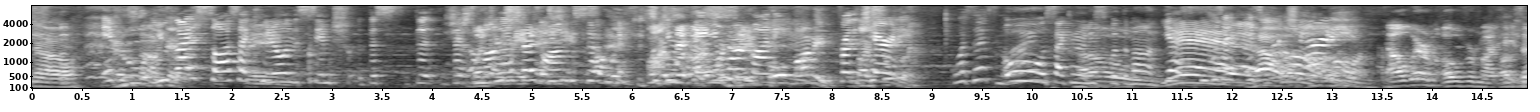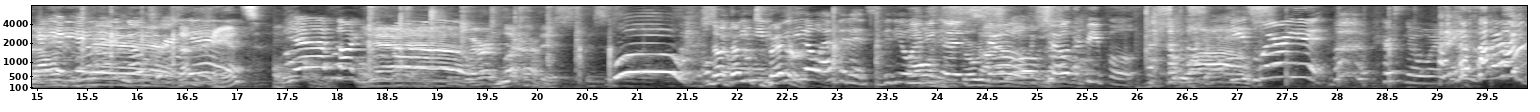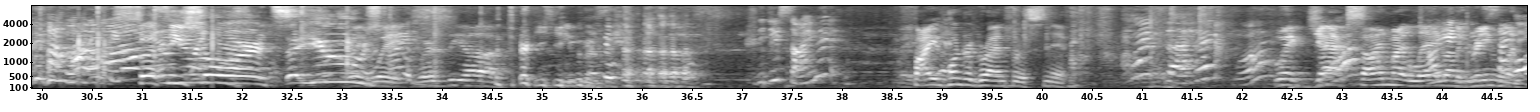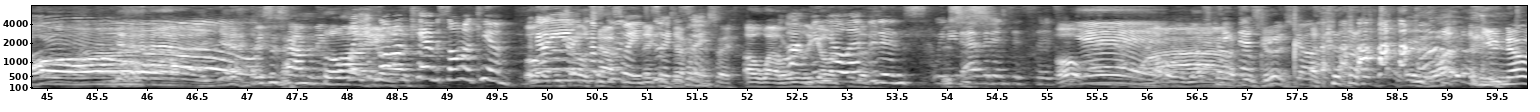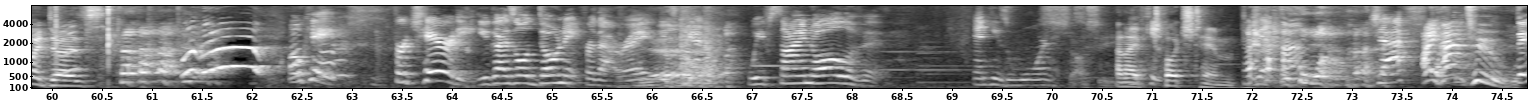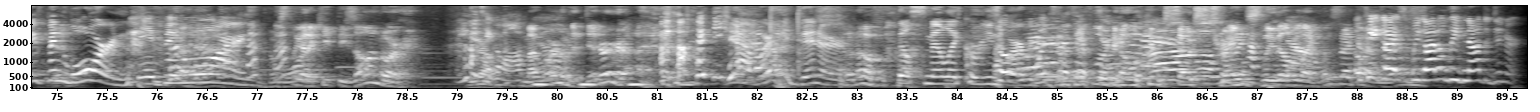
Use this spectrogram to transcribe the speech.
no. If Who- you okay. guys saw Sykkuno in the sim, tr- the s- the, the Among Us She's song, so did you pay would more money? money for the if I sold charity. it. Was this mine? Oh, so I can only split them on. Yes, because I, it's Yeah. for charity. Oh, I'll wear them over my. Is Okay. Yeah, yeah, yeah, yeah, go for that yeah. ants? Yes, I yeah. Wear it like this. This is. No, that we looks need better. Video evidence. Video Oh, evidence. so show, sick. show the people. He's wearing it. There's no way. Sussy shorts. They used. Wait, where's the uh? They're used. Did you sign it? 500 grand for a sniff. What the heck? What? Quick, Jack, sign my leg Oh, yeah, on the green signed one. it. Oh. Yeah, yeah. This is happening Oh live. Wait, it's not on cam. It's not on cam. Oh, No, they can yeah, tell it's this way, happening. this way, this way. Oh wow, We we're really video going for the. evidence. We This need is- evidence. It's, it's Oh. Yeah. Oh, that kind of feels good. that screenshot. Wait, what? You know it does. Okay, for charity, you guys all donate for that, right? Yeah. These pants- We've signed all of it, and he's worn it. Saucy. And I've Okay. touched him. Yes, Jack. I had to. They've been worn. They've been worn. I gotta keep these on, or You can take them off. am I wearing them to dinner? I yeah, we're at don't dinner. They'll smell like Korean So barbecue. People are gonna look at me so we would have to strangely. They'll be like, "What's that guy?" Okay, guys, we gotta leave now to dinner.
